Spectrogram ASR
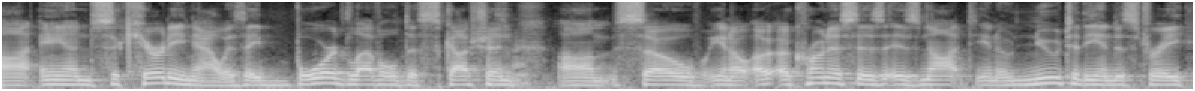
uh, and security now is a board level discussion. Right. Um, so, you know, Acronis is, is not, you know, new to the industry.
